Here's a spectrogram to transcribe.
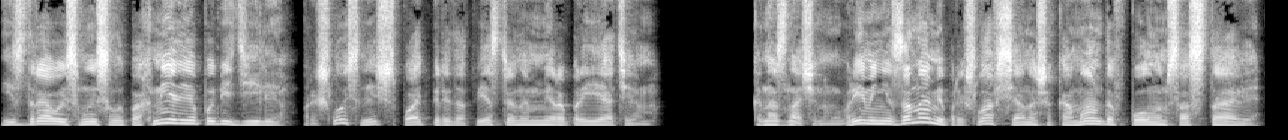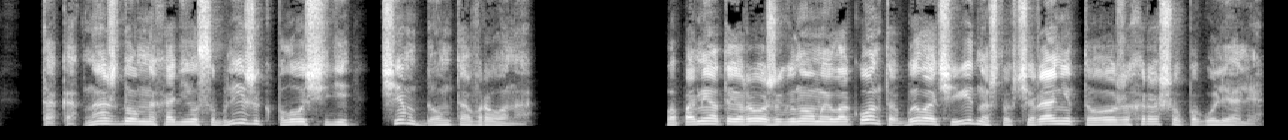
и здравый смысл и похмелье победили. Пришлось лечь спать перед ответственным мероприятием. К назначенному времени за нами пришла вся наша команда в полном составе, так как наш дом находился ближе к площади, чем дом Таврона. По помятой роже гнома и лаконта было очевидно, что вчера они тоже хорошо погуляли.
